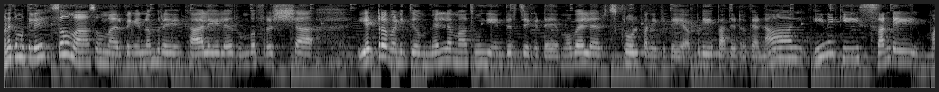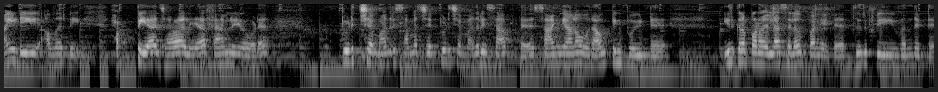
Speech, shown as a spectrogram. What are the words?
வணக்க மக்களே. சோமா சோமா இருப்பீங்க. நம்புகிறேன் காலையில் ரொம்ப ஃப்ரெஷ்ஷாக எட்டரை மணிக்கு மெல்லமாக தூங்கி எந்திரிச்சுக்கிட்டு மொபைலில் ஸ்க்ரோல் பண்ணிக்கிட்டு அப்படியே பார்த்துட்டு இருக்கேன். நாள் இன்னைக்கு சண்டே மை டே அவர் டே ஹாப்பியாக ஜாலியாக ஃபேமிலியோட பிடிச்ச மாதிரி சமைச்சு பிடிச்ச மாதிரி சாப்பிட்டு சாயங்காலம் ஒரு அவுட்டிங் போயிட்டு இருக்கிற பணம் எல்லாம் செலவு பண்ணிவிட்டு திருப்பி வந்துட்டு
